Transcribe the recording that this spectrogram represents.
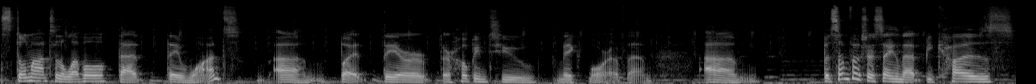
still not to the level that they want, um, but they are they're hoping to make more of them. Um, but some folks are saying that because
